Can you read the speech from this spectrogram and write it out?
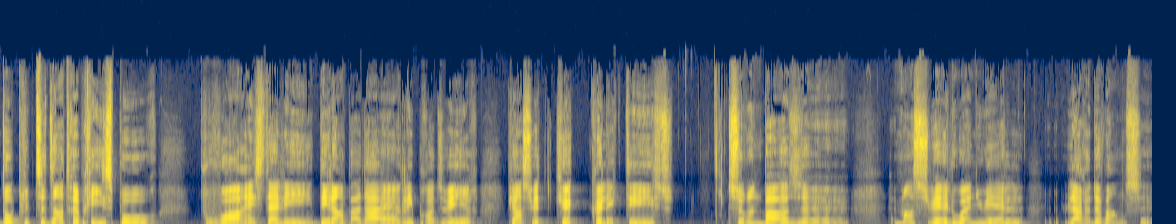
d'autres plus petites entreprises pour pouvoir installer des lampadaires, les produire, puis ensuite collecter sur une base euh, mensuelle ou annuelle la redevance euh,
